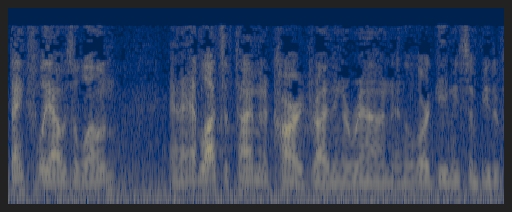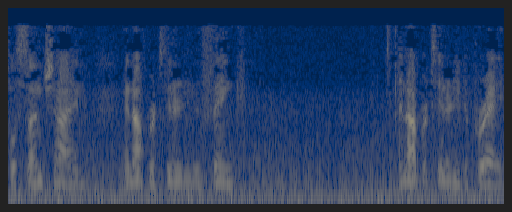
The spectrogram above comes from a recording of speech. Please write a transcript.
Thankfully, I was alone, And I had lots of time in a car driving around, and the Lord gave me some beautiful sunshine, an opportunity to think, an opportunity to pray.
